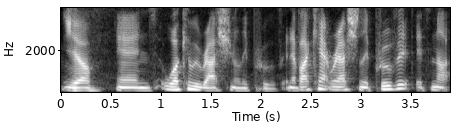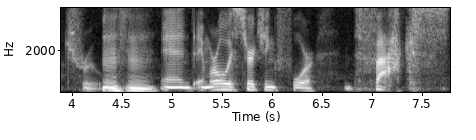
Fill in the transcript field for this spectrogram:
Yeah. And what can we rationally prove? And if I can't rationally prove it, it's not true. Mm-hmm. And and we're always searching for facts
